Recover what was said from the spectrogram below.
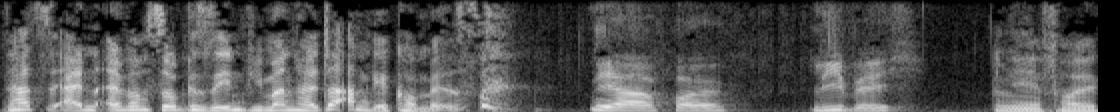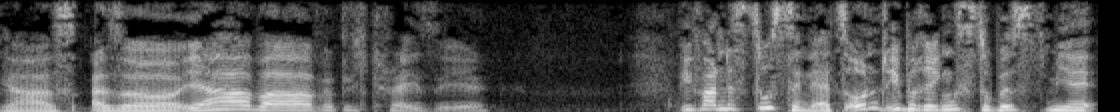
da hat sie einen einfach so gesehen, wie man halt da angekommen ist. Ja, voll. Liebe ich. Nee, Vollgas. Also ja, war wirklich crazy. Wie fandest du es denn jetzt? Und übrigens, du bist mir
